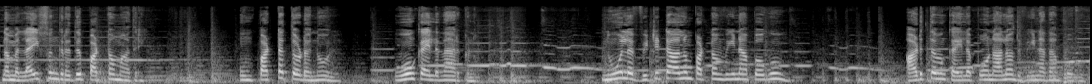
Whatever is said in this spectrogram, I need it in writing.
நம்ம லைஃப்ங்கிறது பட்டம் மாதிரி. உன் பட்டத்தோட நூல் உன் கையில தான் இருக்கணும். நூலை விட்டுட்டாலும் பட்டம் வீணா போகும். அடுத்தவன் கையில போனாலும் அது வீணா தான் போகும்.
